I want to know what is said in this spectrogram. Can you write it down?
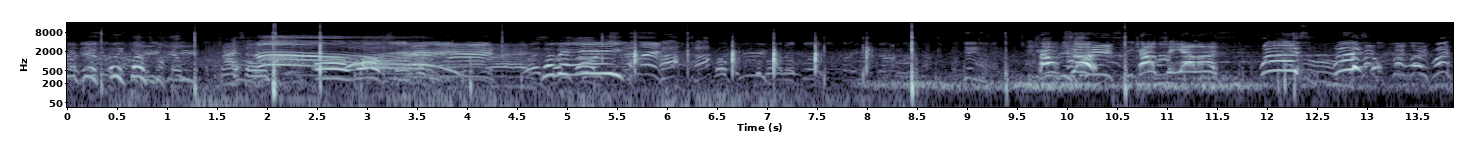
Yes, yes, pass. Nice, Ollie. Oh, wow. Love it, E. Counter! Counter yellows! Where's? Where's? Where's?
